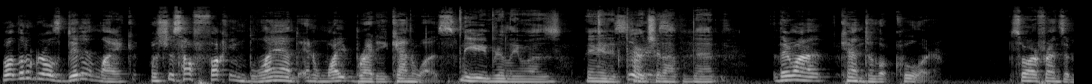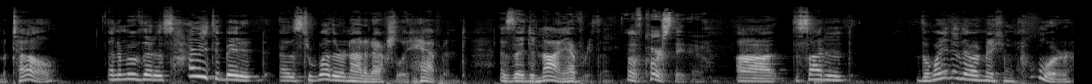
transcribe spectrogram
what little girls didn't like was just how fucking bland and white bready Ken was. He really was. They needed to punch it up a bit. They wanted Ken to look cooler. So our friends at Mattel, in a move that is highly debated as to whether or not it actually happened, as they deny everything, Oh, of course they do. uh, decided the way that they would make him cooler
